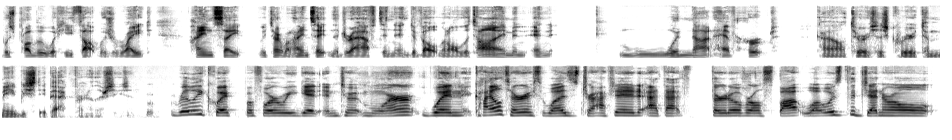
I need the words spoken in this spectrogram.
was probably what he thought was right. Hindsight, we talk about hindsight in the draft and, and development all the time, and, and would not have hurt Kyle Turris' career to maybe stay back for another season. Really quick before we get into it more, when Kyle Turris was drafted at that third overall spot, what was the general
